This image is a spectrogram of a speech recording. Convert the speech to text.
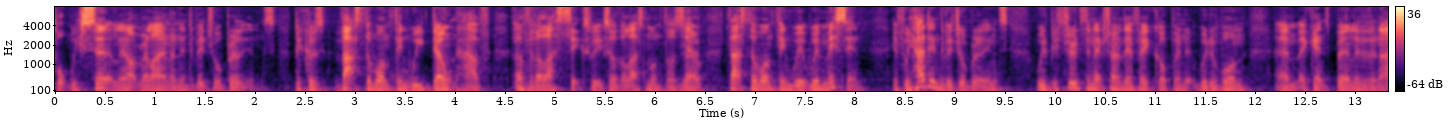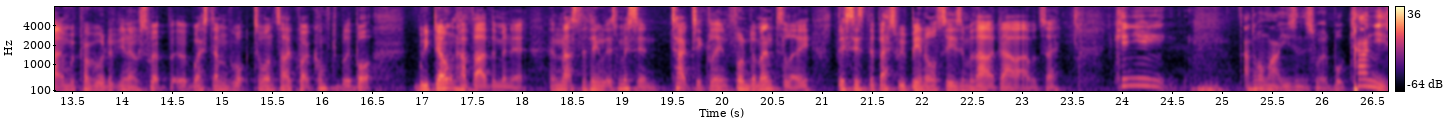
but we certainly aren't relying on individual brilliance because that's the one thing we don't have over the last six weeks or the last month or so. Yeah. That's the one thing we, we're missing If we had individual brilliance, we'd be through to the next round of the FA Cup and we'd have won um, against Burnley the other night, and we probably would have, you know, swept uh, West Ham to one side quite comfortably. But we don't have that at the minute, and that's the thing that's missing. Tactically and fundamentally, this is the best we've been all season, without a doubt. I would say. Can you? I don't like using this word, but can you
